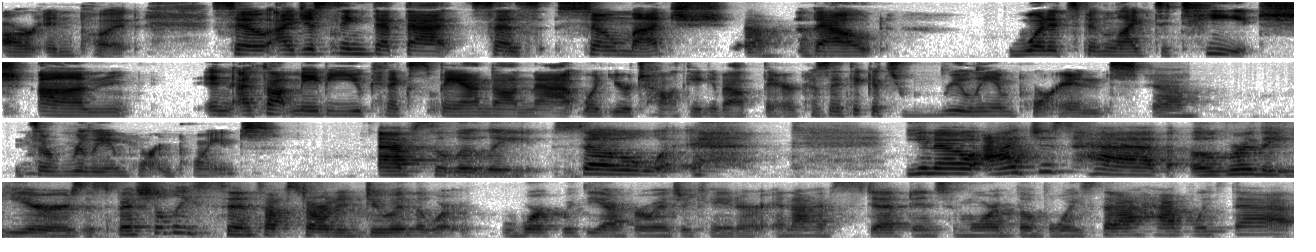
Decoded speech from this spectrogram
our input. So I just think that that says so much yeah. about what it's been like to teach. Um, and I thought maybe you can expand on that, what you're talking about there, because I think it's really important. Yeah. It's a really important point. Absolutely. So you know, I just have over the years, especially since I've started doing the work, work with the Afro Educator and I have stepped into more of the voice that I have with that.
